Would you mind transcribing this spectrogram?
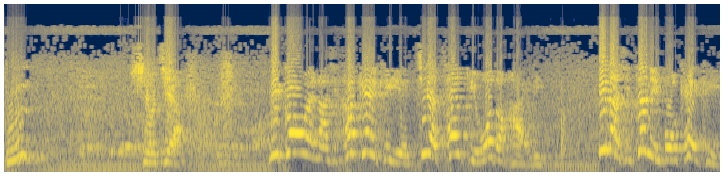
嗯，小姐，你讲话那是较客气的，这个彩球我都害你。你若是这么无客气，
